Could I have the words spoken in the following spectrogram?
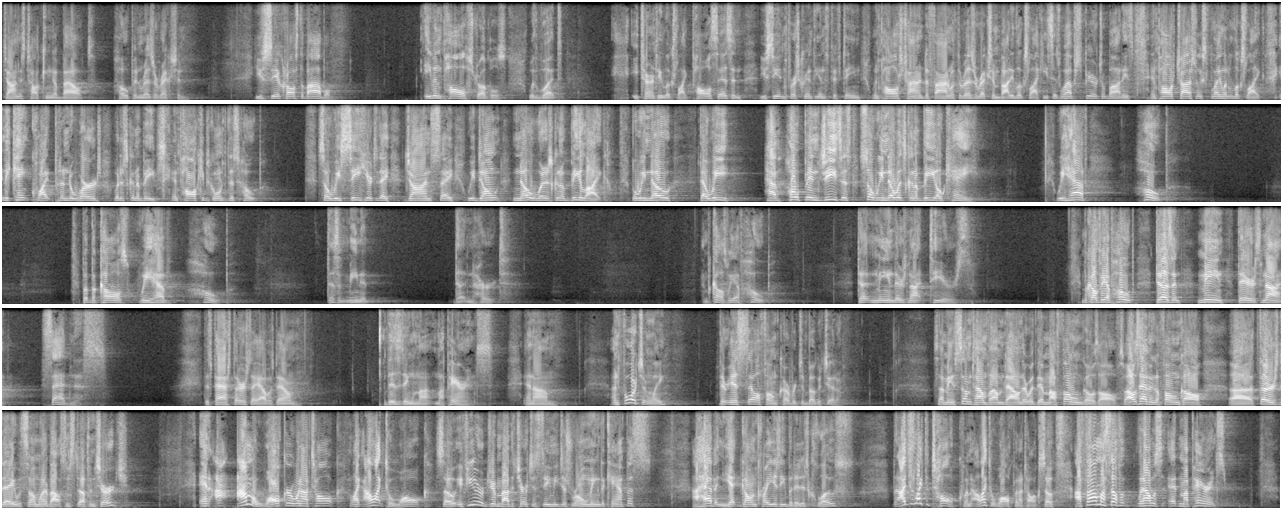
John is talking about hope and resurrection. You see across the Bible even Paul struggles with what eternity looks like. Paul says, and you see it in 1 Corinthians 15, when Paul's trying to define what the resurrection body looks like. He says, We'll have spiritual bodies. And Paul tries to explain what it looks like. And he can't quite put into words what it's going to be. And Paul keeps going to this hope. So we see here today John say, We don't know what it's going to be like, but we know that we have hope in Jesus, so we know it's going to be okay. We have hope. But because we have hope, doesn't mean it doesn't hurt. And because we have hope, doesn't mean there's not tears. And because we have hope, doesn't mean there's not sadness. This past Thursday, I was down visiting my, my parents. And um, Unfortunately, there is cell phone coverage in Chica. So, I mean, sometimes when I'm down there with them, my phone goes off. So, I was having a phone call uh, Thursday with someone about some stuff in church. And I, am a walker when I talk. Like, I like to walk. So, if you're driven by the church and see me just roaming the campus, I haven't yet gone crazy, but it is close. But I just like to talk when I like to walk when I talk. So, I found myself when I was at my parents'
